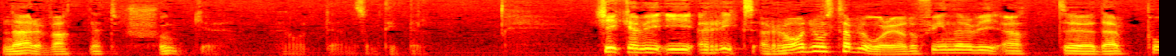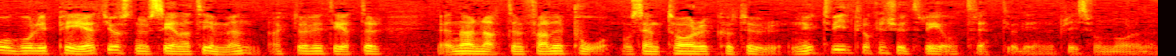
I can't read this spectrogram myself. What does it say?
När vattnet sjunker. Jag har den som titel. Kikar vi i Riksradions tablåer, ja då finner vi att eh, där pågår i P1 just nu sena timmen aktualiteter Eh, när natten faller på. Och sen tar Kulturnytt vid klockan 23.30 och det är en repris från morgonen.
